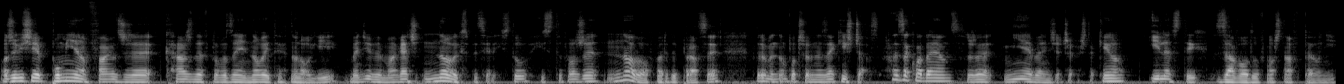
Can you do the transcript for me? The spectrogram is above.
Oczywiście pomijam fakt, że każde wprowadzenie nowej technologii będzie wymagać nowych specjalistów i stworzy nowe oferty pracy, które będą potrzebne za jakiś czas, ale zakładając, że nie będzie czegoś takiego, ile z tych zawodów można w pełni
